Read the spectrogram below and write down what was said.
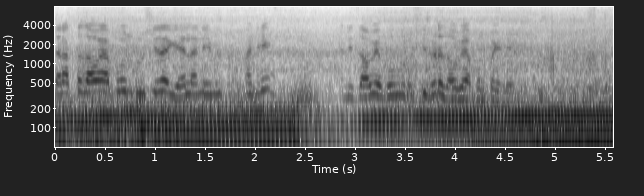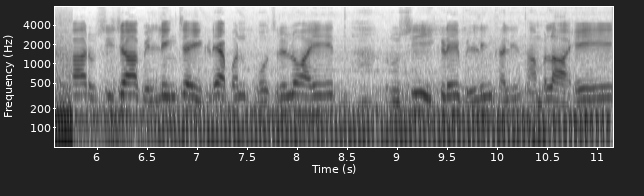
तर आता जाऊया आपण ऋषीला घ्यायला नेहमीप्रमाणे आणि जाऊया बघू ऋषीकडे जाऊया आपण पहिले. हा ऋषीच्या बिल्डिंगच्या इकडे आपण पोहोचलेलो आहेत. ऋषी इकडे बिल्डिंग खाली थांबला आहे.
